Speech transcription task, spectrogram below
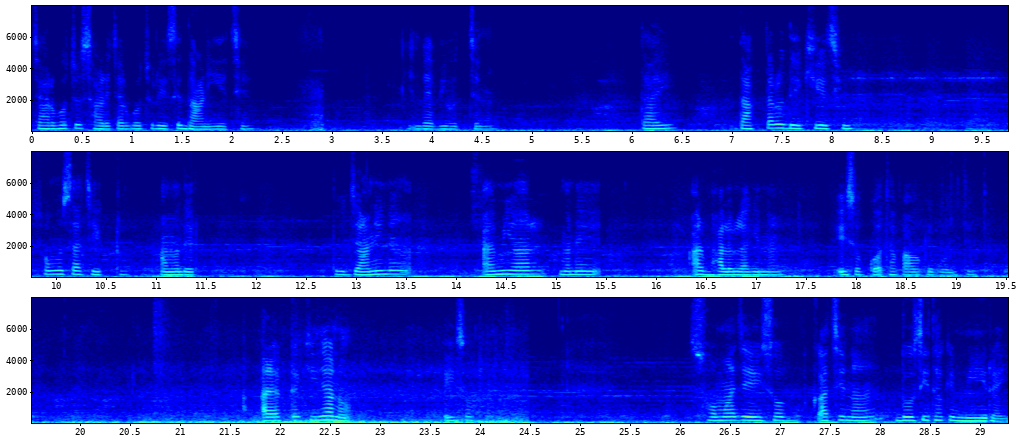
চার বছর, সাড়ে চার বছর এসে দাঁড়িয়েছে। বেবি হচ্ছে না। তাই ডাক্তারও দেখিয়েছি। সমস্যা আছে একটু আমাদের। তো জানি না, আমি আর মানে আর ভালো লাগে না। এইসব কথা কাউকে বলতে। আর একটা কি জানো? এইসব সমাজে এইসব কাছে না দোষী থাকে মেয়েরাই।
